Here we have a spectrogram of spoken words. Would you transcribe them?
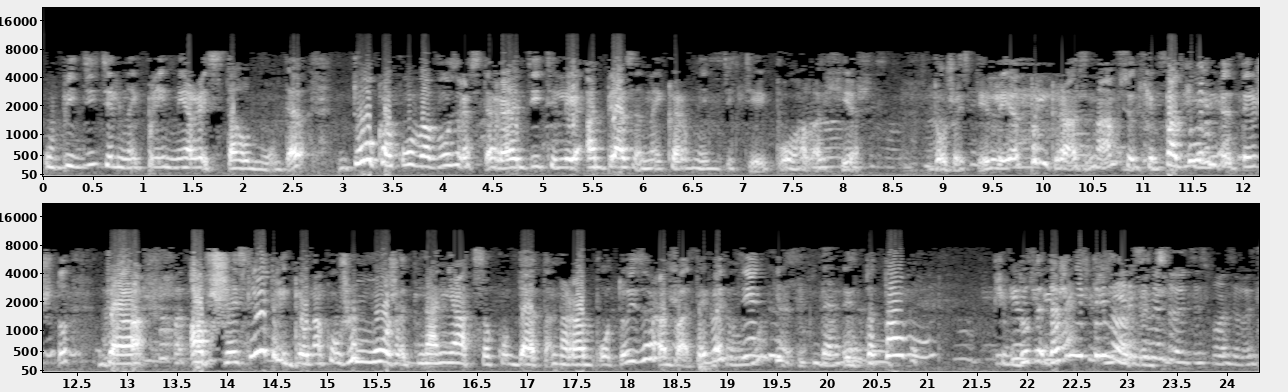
убедительный пример из Талмуда. До какого возраста родители обязаны кормить детей по Галахе? до 6 лет, прекрасно, все-таки подумай ты, что да, а в 6 лет ребенок уже может наняться куда-то на работу и зарабатывать деньги. Да, это. Причем до- даже не в Не 13. рекомендуется использовать.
